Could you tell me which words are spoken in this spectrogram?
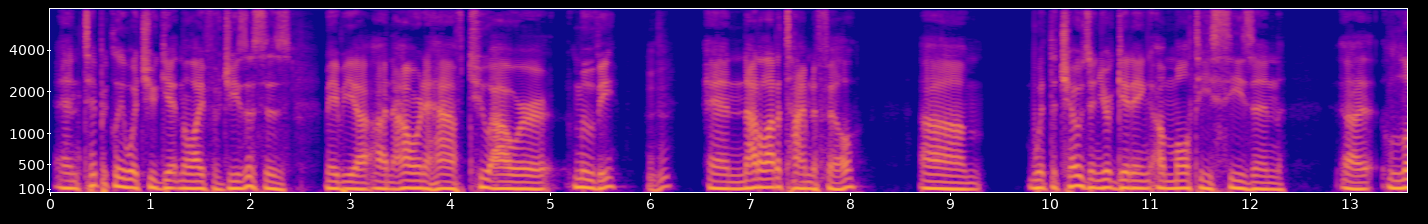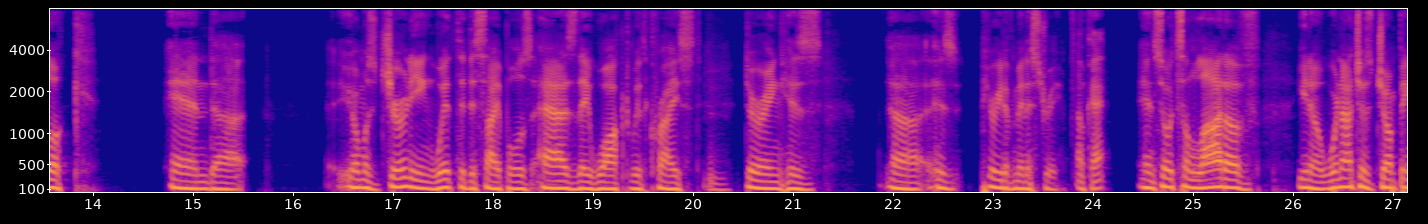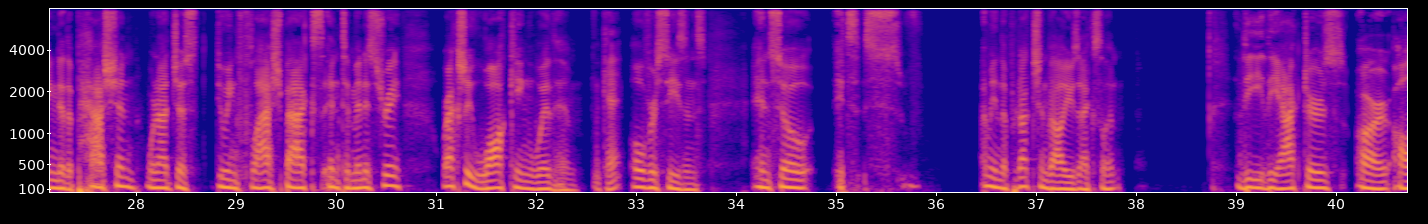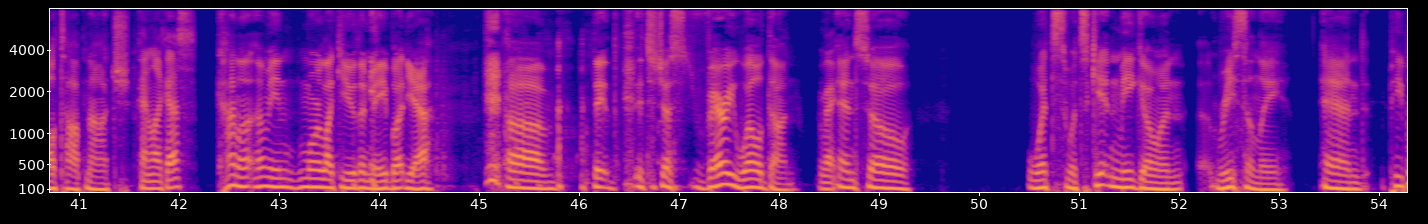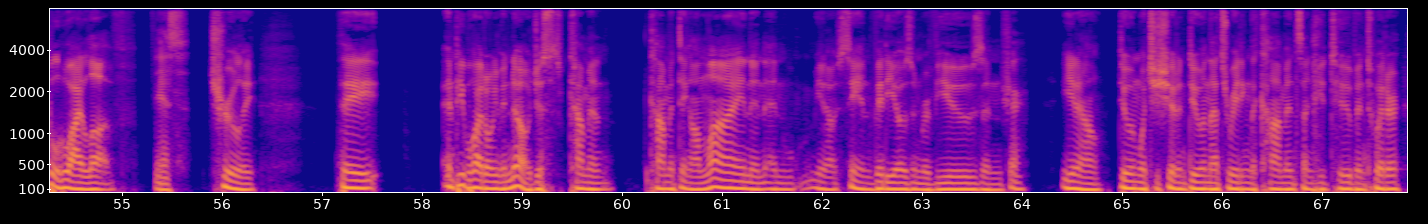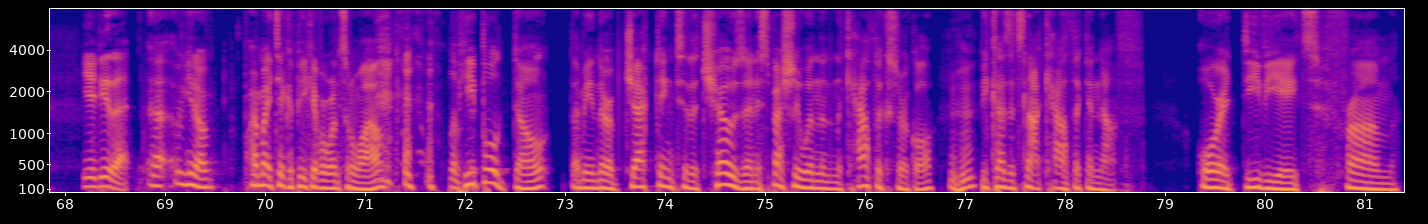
And typically, what you get in the life of Jesus is maybe a, an hour and a half, two hour movie, Mhm. and not a lot of time to fill. Um, with The Chosen, you're getting a multi season uh, look and uh, you're almost journeying with the disciples as they walked with Christ Mm. during his uh, his period of ministry. Okay. And so it's a lot of, you know, we're not just jumping to the passion, we're not just doing flashbacks into ministry, we're actually walking with him Okay. over seasons. And so it's i mean the production value is excellent. The the actors are all top notch. Kind of like us. Kind of I mean more like you than me, but yeah. Um they, it's just very well done. Right. And so what's what's getting me going recently and people who I love yes. truly they and people who I don't even know just comment commenting online and and you know seeing videos and reviews and Sure. you know doing what you shouldn't do and that's reading the comments on YouTube and Twitter You do that. uh, you know I might take a peek every once in a while people don't I mean they're objecting to the chosen especially when in the Catholic circle Mm-hmm. because it's not Catholic enough or it deviates from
